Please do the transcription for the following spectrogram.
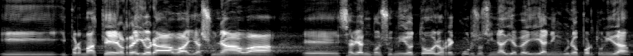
Y, por más que el rey oraba y ayunaba, eh, se habían consumido todos los recursos y nadie veía ninguna oportunidad.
